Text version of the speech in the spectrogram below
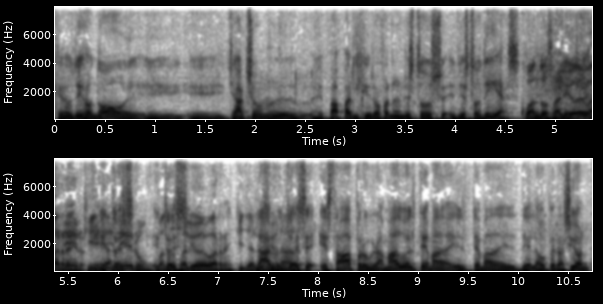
que nos dijo, no, eh, eh, Jackson eh, va para el quirófano en estos, en estos días. Cuando salió de Barranquilla, en Entonces- enero, cuando entonces- salió de Barranquilla Claro, lesionado. entonces estaba programado el tema, el tema de, de la operación,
